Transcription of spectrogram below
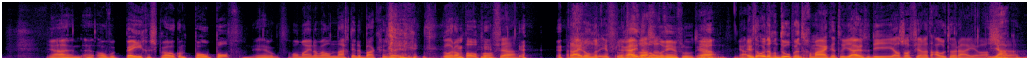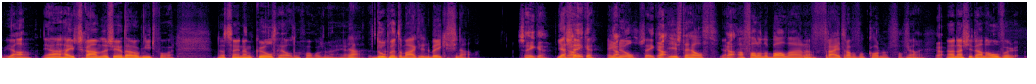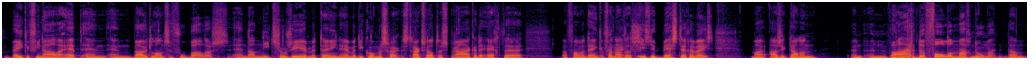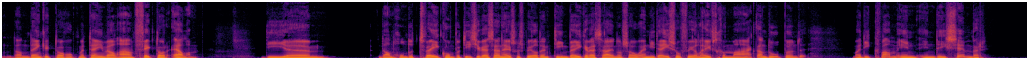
ja en, en over P gesproken, Popov. Die volgens mij nog wel een nacht in de bak gezeten. Goran Popov, ja. Rijden onder invloed. Rijden was onder het. invloed, Ja. ja. ja. Heeft ooit nog een doelpunt gemaakt en toen juichte hij alsof je aan het autorijden was. Ja, Eh, ja, ja, hij schaamde zich daar ook niet voor. Dat zijn dan culthelden volgens mij. Ja, ja, doelpunten maken in de bekerfinale. 1-0, zeker. Ja, zeker. zeker. Ja. Eerste helft. Ja. Afvallende bal naar Ja. een vrije trap of een corner, volgens Ja. mij. Nou, en als je dan over bekerfinale hebt en, en buitenlandse voetballers, en dan niet zozeer meteen, hè, want die komen stra- straks wel te sprake, de echte, waarvan we denken van nou, dat is de beste geweest. Maar als ik dan een, een, een waardevolle mag noemen, dan, dan denk ik toch ook meteen wel aan Victor Elm. Die ehm, dan 102 competitiewedstrijden heeft gespeeld en 10 bekerwedstrijden of zo, en niet eens zoveel heeft gemaakt aan doelpunten. Maar die kwam in, in december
